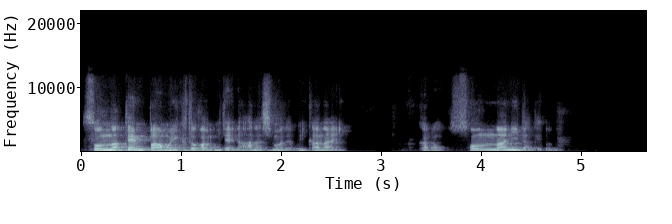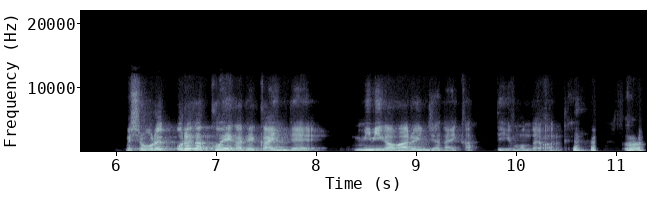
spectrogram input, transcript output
そんなテンパーも行くとかみたいな話までもいかないから、そんなにだけどね。むしろ俺俺が声がでかいんで、耳が悪いんじゃないかっていう問題はあるけど。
